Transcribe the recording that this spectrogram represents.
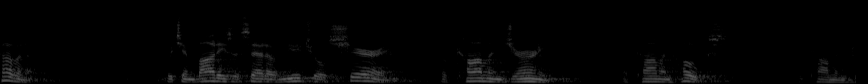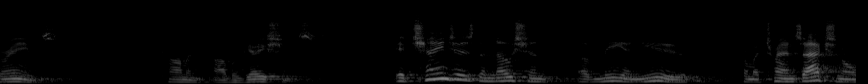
covenant, which embodies a set of mutual sharing, common journey, of common hopes, of common dreams, common obligations. It changes the notion of me and you from a transactional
